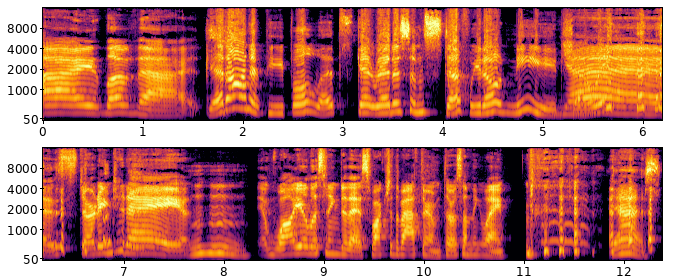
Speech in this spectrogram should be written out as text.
I love that. Get on it, people. Let's get rid of some stuff we don't need, yes. Starting today. Mm-hmm. And while you're listening to this, walk to the bathroom, throw something away. yes.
